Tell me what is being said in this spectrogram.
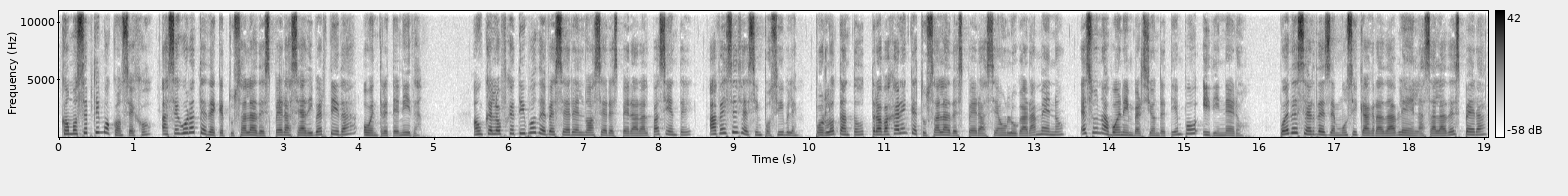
Como séptimo consejo, asegúrate de que tu sala de espera sea divertida o entretenida. Aunque el objetivo debe ser el no hacer esperar al paciente, a veces es imposible. Por lo tanto, trabajar en que tu sala de espera sea un lugar ameno es una buena inversión de tiempo y dinero. Puede ser desde música agradable en la sala de espera,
